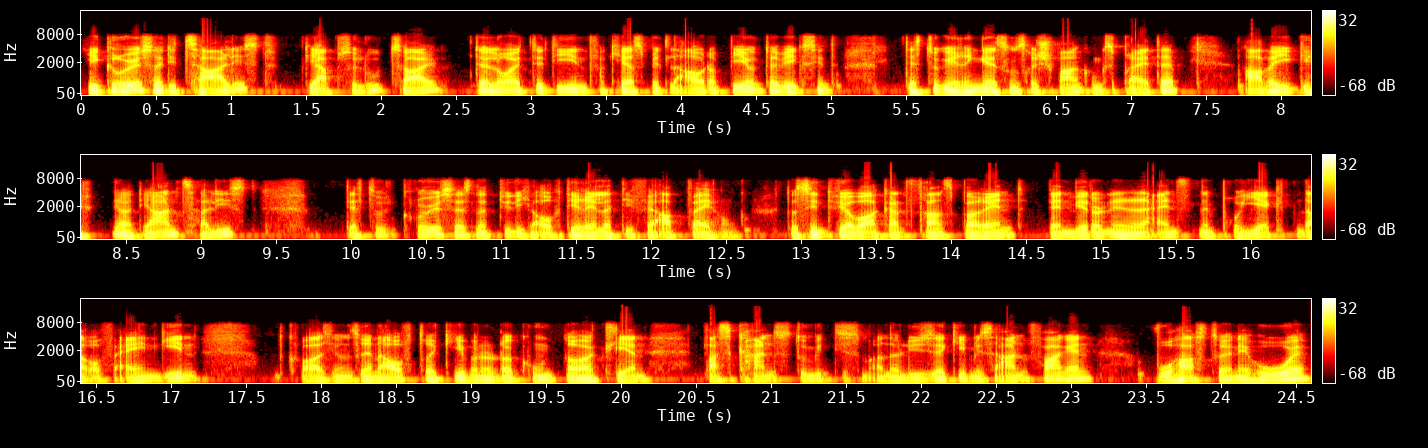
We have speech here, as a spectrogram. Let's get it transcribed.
Je größer die Zahl ist, die Absolutzahl der Leute, die in Verkehrsmittel A oder B unterwegs sind, desto geringer ist unsere Schwankungsbreite. Aber je geringer die Anzahl ist, desto größer ist natürlich auch die relative Abweichung. Da sind wir aber auch ganz transparent, wenn wir dann in den einzelnen Projekten darauf eingehen und quasi unseren Auftraggebern oder Kunden auch erklären, was kannst du mit diesem Analyseergebnis anfangen, wo hast du eine hohe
